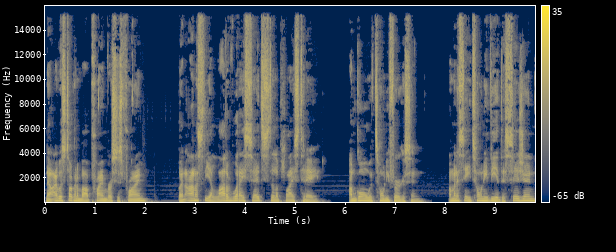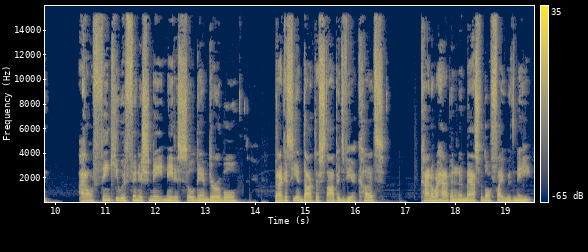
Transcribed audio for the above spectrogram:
Now, I was talking about Prime versus Prime, but honestly, a lot of what I said still applies today. I'm going with Tony Ferguson. I'm going to say Tony via decision I don't think he would finish Nate. Nate is so damn durable. But I could see a doctor stoppage via cuts. Kind of what happened in a Masvidal fight with Nate.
